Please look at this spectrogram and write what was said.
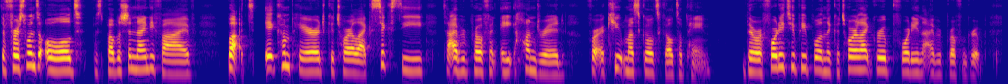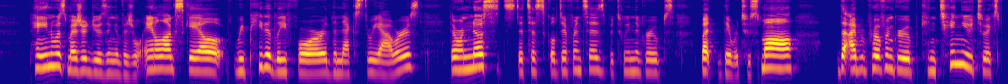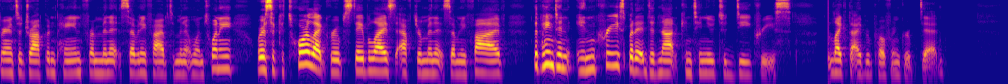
The first one's old, it was published in 95, but it compared ketorolac 60 to ibuprofen 800 for acute musculoskeletal pain. There were 42 people in the ketorolac group, 40 in the ibuprofen group. Pain was measured using a visual analog scale repeatedly for the next three hours. There were no statistical differences between the groups, but they were too small. The ibuprofen group continued to experience a drop in pain from minute 75 to minute 120, whereas the ketorolac group stabilized after minute 75 The pain didn't increase, but it did not continue to decrease like the ibuprofen group did.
